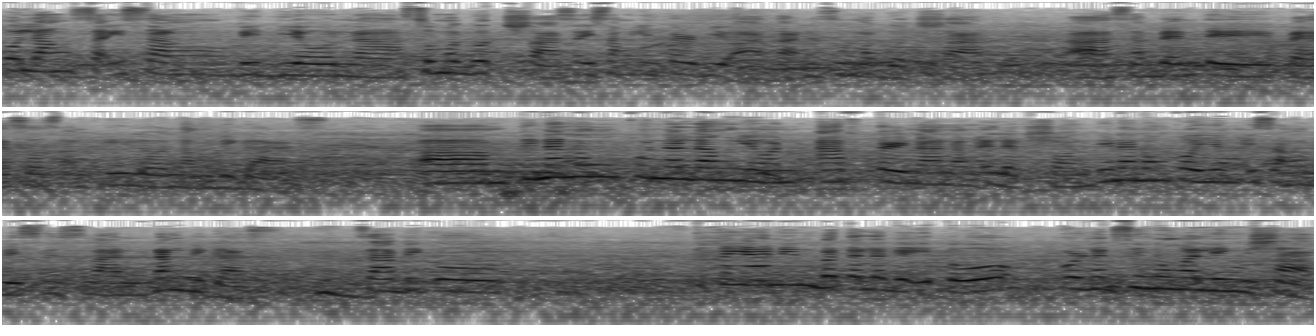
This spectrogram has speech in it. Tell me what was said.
ko lang sa isang video na sumagot siya, sa isang interview ata na sumagot siya ah, sa 20 pesos ang kilo ng bigas. Um, tinanong ko na lang yon after na ng election. Tinanong ko yung isang businessman ng bigas. Sabi ko, kakayanin ba talaga ito or nagsinungaling siya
